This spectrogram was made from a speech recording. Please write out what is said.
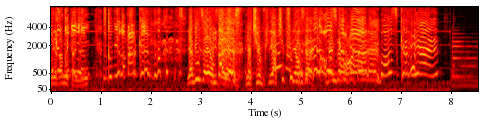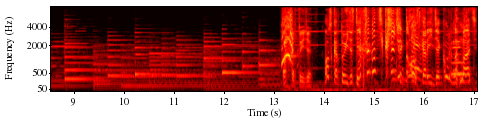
Się nie zamykaj. Zgubiłem! Zgubiłem latarkę! Ja widzę ją, Widzę tam ją. jest! Ja ci, ja ci przyniosę! Będę Oskar, bohaterem! nie! Oskar, nie! Oskar tu idzie. Oskar tu idzie. Nie przychodź krzyczeć, to Oskar idzie, kurna mać.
